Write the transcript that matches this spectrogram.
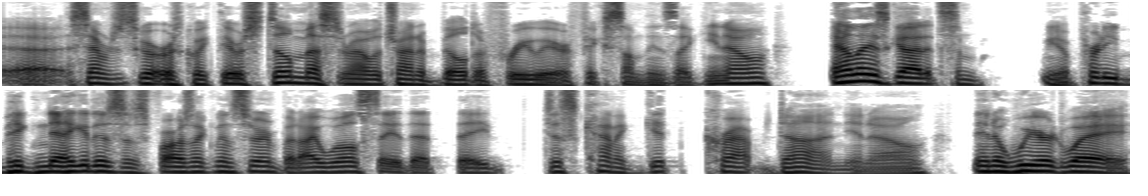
uh, San Francisco earthquake, they were still messing around with trying to build a freeway or fix something. It's like you know, L.A.'s got it some you know pretty big negatives as far as I'm concerned, but I will say that they just kind of get crap done, you know, in a weird way.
